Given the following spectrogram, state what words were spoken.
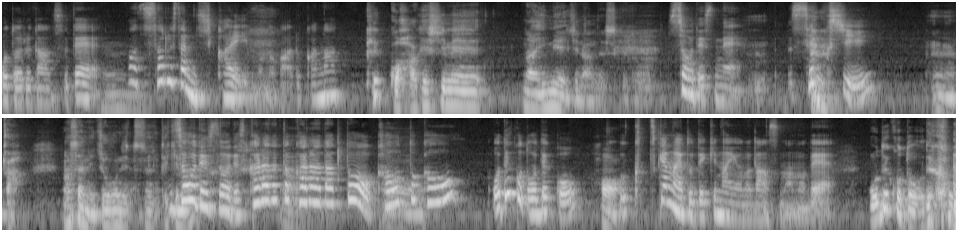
踊るダンスで、うん。まあ、サルサに近いものがあるかな。結構激しめなイメージなんですけそうですね。セクシど、うん、あまさに情熱的そうですそうです。体と体と顔と顔？おでことおでこ？はあ、くっつけないとできないようなダンスなのでおでことおでこを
